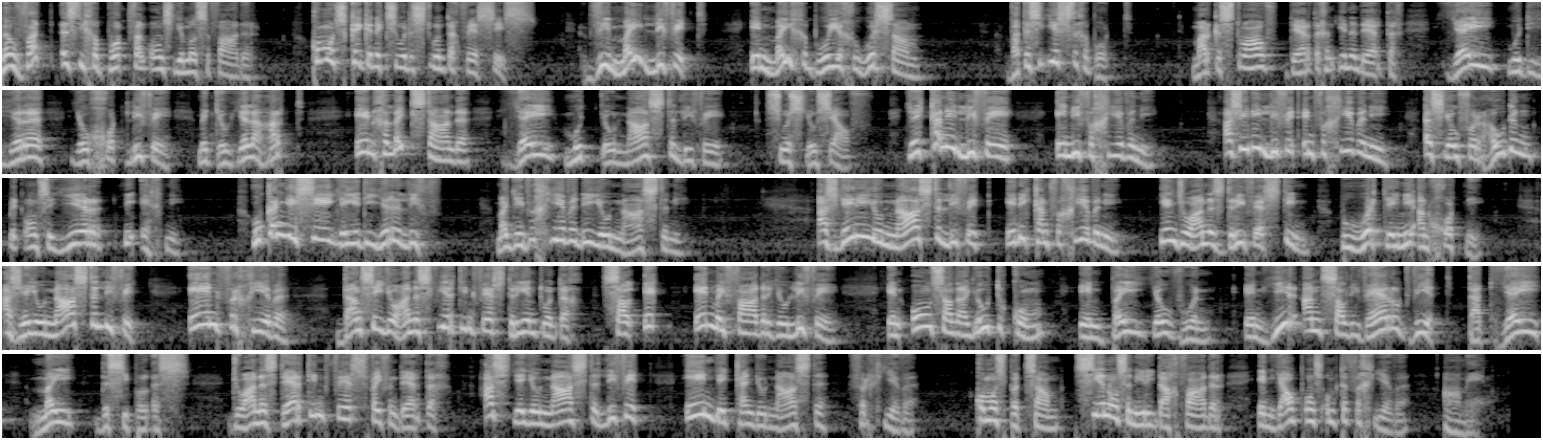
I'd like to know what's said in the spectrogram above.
Nou wat is die gebod van ons hemelse Vader? Kom ons kyk in Eksodus 20 vers 6. Wie my liefhet en my gebooie gehoorsaam, wat is die eerste gebod? Markus 12:30 en 31 Jy moet die Here jou God lief hê met jou hele hart en gelykstaande jy moet jou naaste lief hê soos jouself. Jy kan nie lief hê en nie vergewe nie. As jy nie liefhet en vergewe nie, is jou verhouding met ons Heer nie eg nie. Hoe kan jy sê jy het die Here lief, maar jy vergewe nie jou naaste nie? As jy nie jou naaste liefhet en nie kan vergewe nie, 1 Johannes 3 vers 10 behoort jy nie aan God nie. As jy jou naaste liefhet en vergewe, dan sê Johannes 14 vers 23, sal ek en my Vader jou lief hê en ons sal na jou toe kom en by jou woon. En hieraan sal die wêreld weet dat jy my disipel is. Johannes 13 vers 35. As jy jou naaste liefhet en jy kan jou naaste vergewe. Kom ons bid saam. Seën ons in hierdie dag, Vader, en help ons om te vergewe. Amen.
